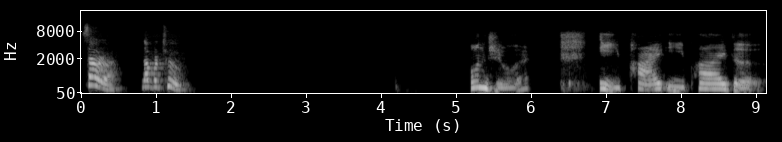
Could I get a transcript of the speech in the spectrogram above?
Sarah, number two. Bonjour，一拍一拍的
